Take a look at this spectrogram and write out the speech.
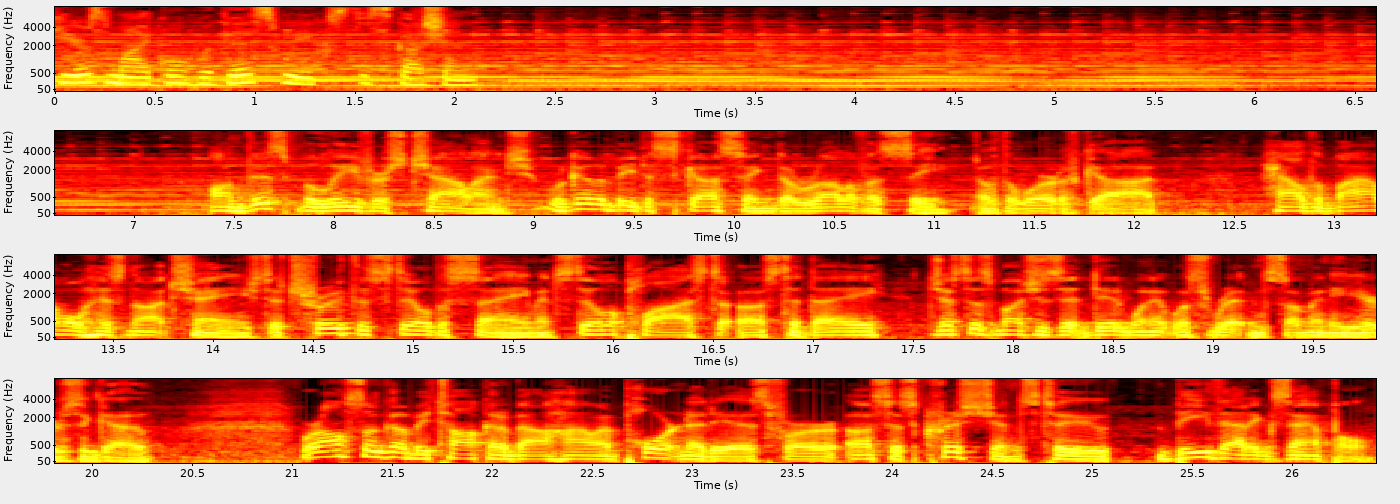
Here's Michael with this week's discussion. On this Believer's Challenge, we're going to be discussing the relevancy of the Word of God. How the Bible has not changed. The truth is still the same and still applies to us today just as much as it did when it was written so many years ago. We're also going to be talking about how important it is for us as Christians to be that example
